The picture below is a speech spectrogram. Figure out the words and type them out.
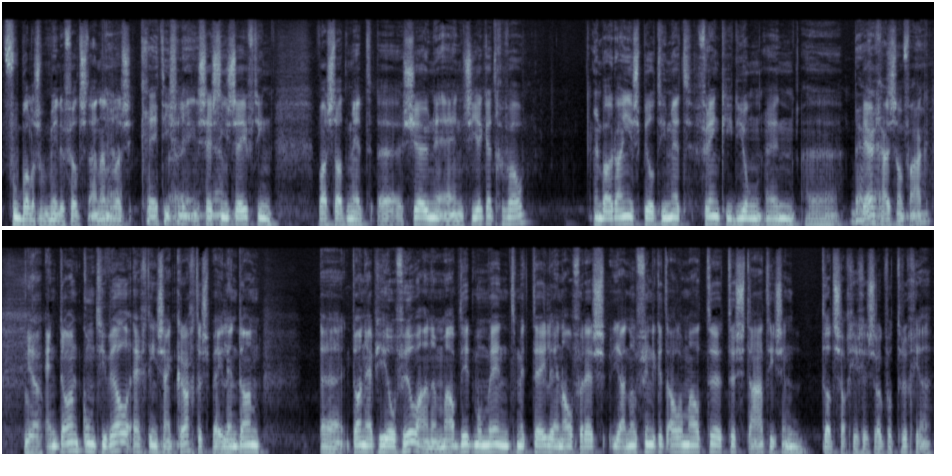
voetballers op het middenveld staan. En dat was creatieve eh, link, in 16, 17 was dat met eh Schöne en Ziyech het geval. En bij Oranje speelt hij met Frenkie de Jong en eh, Berghuis dan vaak. Ja. En dan komt hij wel echt in zijn kracht te spelen. En dan, eh, dan heb je heel veel aan hem. Maar op dit moment met Telen en Alvarez, ja, dan vind ik het allemaal te, te statisch. En dat zag je gisteren ook wel terug, ja.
